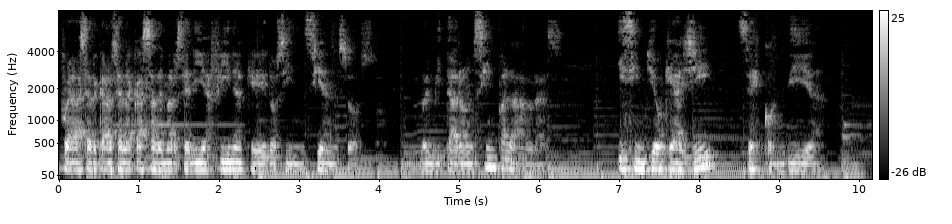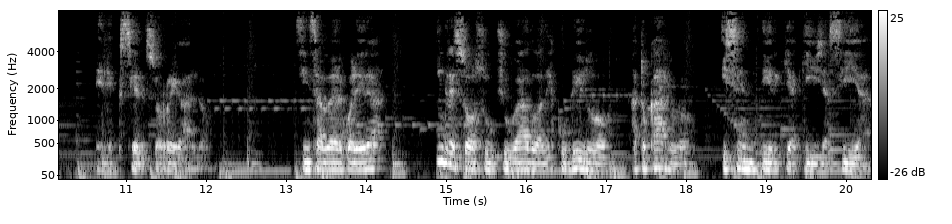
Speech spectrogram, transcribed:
Fue a acercarse a la casa de mercería fina que los inciensos lo invitaron sin palabras y sintió que allí se escondía el excelso regalo. Sin saber cuál era, ingresó subyugado a descubrirlo, a tocarlo y sentir que aquí yacía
